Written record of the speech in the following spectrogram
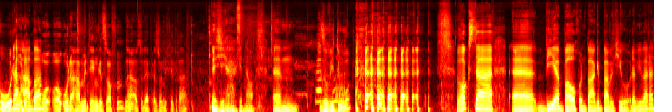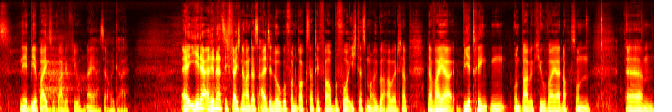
Oder, Oder, aber. o- o- oder haben mit denen gesoffen, ne? Also der persönliche Draht. Ja, genau. Ähm, so wie du. Rockstar äh, Bier, Bauch und Bar Barbecue. Oder wie war das? Nee, Bier, Bikes und Barbecue. Naja, ist ja auch egal. Äh, jeder erinnert sich vielleicht noch an das alte Logo von Rockstar TV, bevor ich das mal überarbeitet habe. Da war ja Bier trinken und Barbecue war ja noch so ein ähm,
